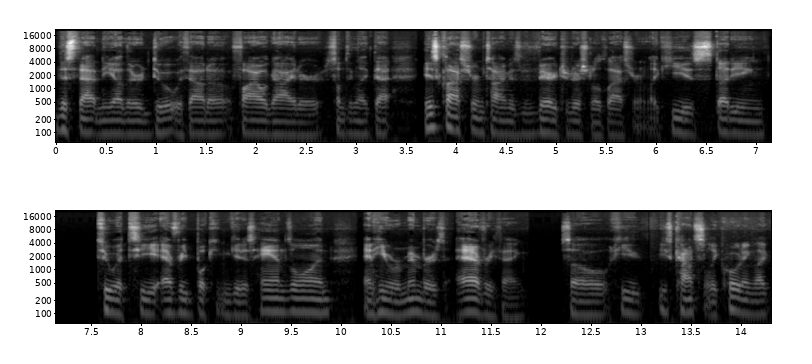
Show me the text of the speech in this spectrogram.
this that and the other do it without a file guide or something like that his classroom time is very traditional classroom like he is studying to a t every book he can get his hands on and he remembers everything so he he's constantly quoting like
